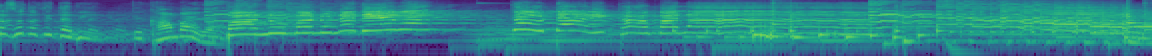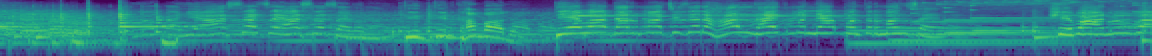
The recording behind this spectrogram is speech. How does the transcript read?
असंच होतं तिथं बी. ती खांब आहे बानू म्हणून देवा कवटाळी खांबाला. हो तीन तीन खांब आले. देवा धर्माचे जर हाल झालेत म्हणले आपण तर माणसं हे वानुबा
